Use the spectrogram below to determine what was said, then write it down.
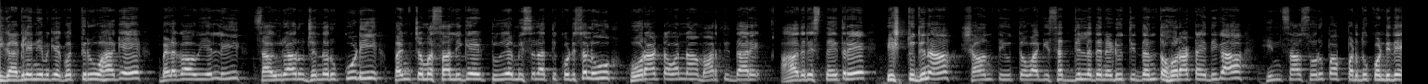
ಈಗಾಗಲೇ ನಿಮಗೆ ಗೊತ್ತಿರುವ ಹಾಗೆ ಬೆಳಗಾವಿಯಲ್ಲಿ ಸಾವಿರಾರು ಜನರು ಕೂಡಿ ಪಂಚಮಸಾಲಿಗೆ ಟು ಎ ಮೀಸಲಾತಿ ಕೊಡಿಸಲು ಹೋರಾಟವನ್ನ ಮಾಡ್ತಿದ್ದಾರೆ. ಆದರೆ ಸ್ನೇಹಿತರೆ, ಇಷ್ಟು ದಿನ ಶಾಂತಿಯುತವಾಗಿ ಸದ್ದಿಲ್ಲದೆ ನಡೆಯುತ್ತಿದ್ದಂತ ಹೋರಾಟ ಇದೀಗ ಹಿಂಸಾ ಸ್ವರೂಪ ಪಡೆದುಕೊಂಡಿದೆ.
